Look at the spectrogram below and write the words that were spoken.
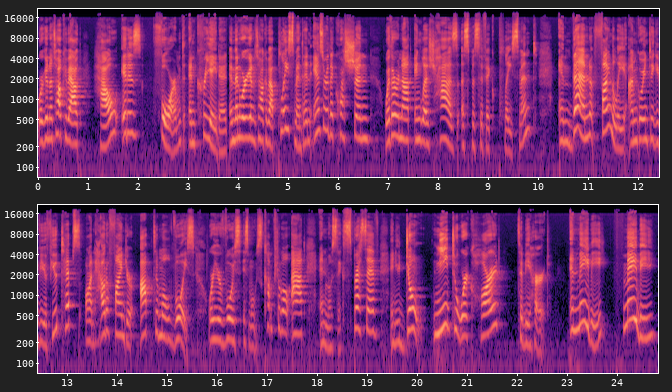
We're going to talk about how it is formed and created. And then we're going to talk about placement and answer the question whether or not English has a specific placement. And then finally, I'm going to give you a few tips on how to find your optimal voice, where your voice is most comfortable at and most expressive, and you don't need to work hard to be heard. And maybe, maybe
